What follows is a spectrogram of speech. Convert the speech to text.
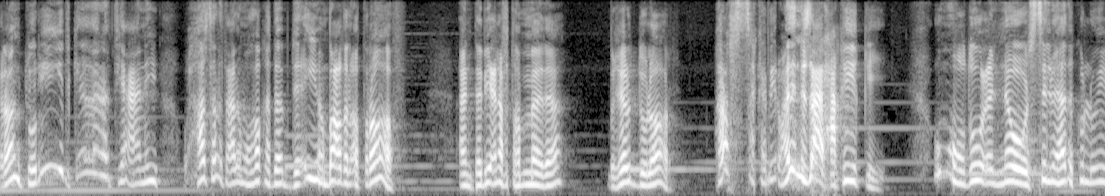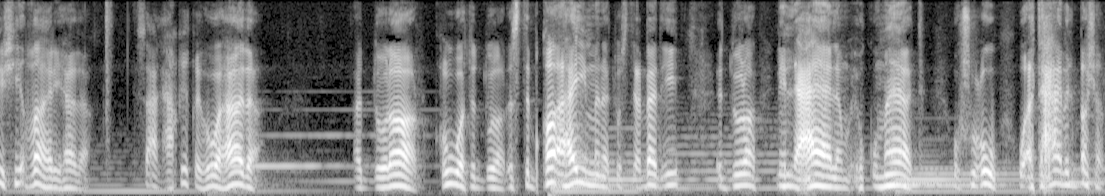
إيران تريد كانت يعني وحصلت على موافقة مبدئيه من بعض الأطراف. ان تبيع نفطها بماذا؟ بغير الدولار. قصة كبيرة. وهذا النزاع الحقيقي. وموضوع النووي السلمي هذا كله إيه؟ شيء ظاهري هذا. النزاع الحقيقي هو هذا. الدولار قوة الدولار. استبقاء هيمنة واستعباد إيه؟ الدولار للعالم وحكومات وشعوب وأتعاب البشر.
